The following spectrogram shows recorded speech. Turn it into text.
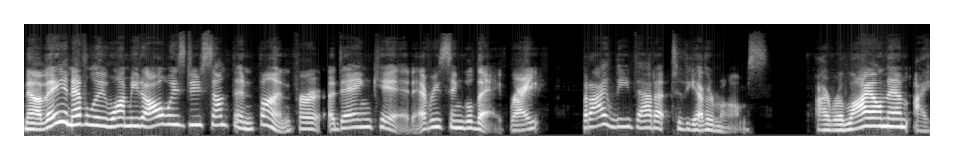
Now, they inevitably want me to always do something fun for a dang kid every single day, right? But I leave that up to the other moms. I rely on them. I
